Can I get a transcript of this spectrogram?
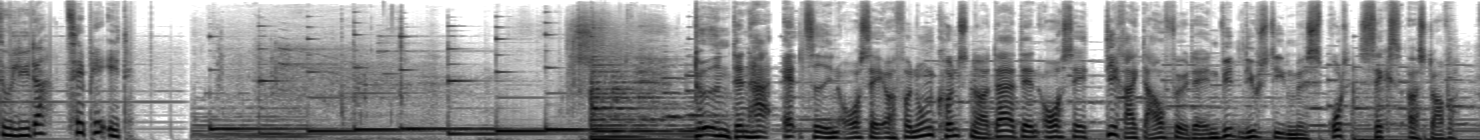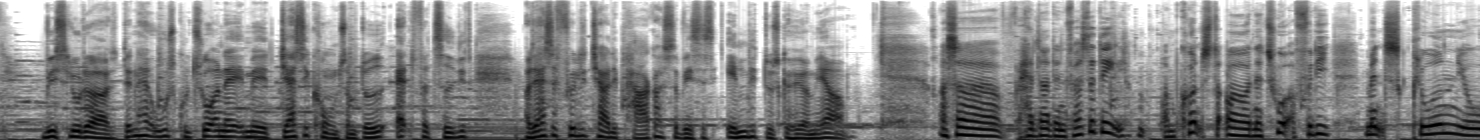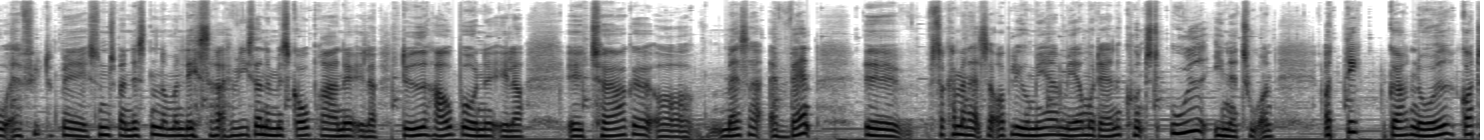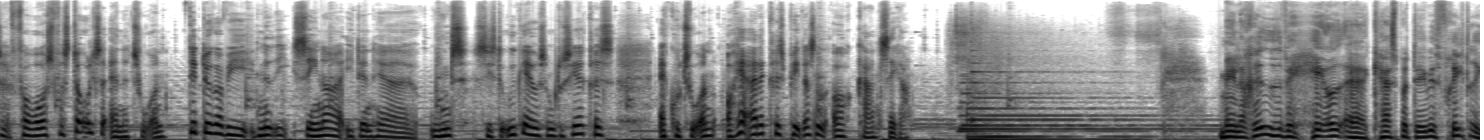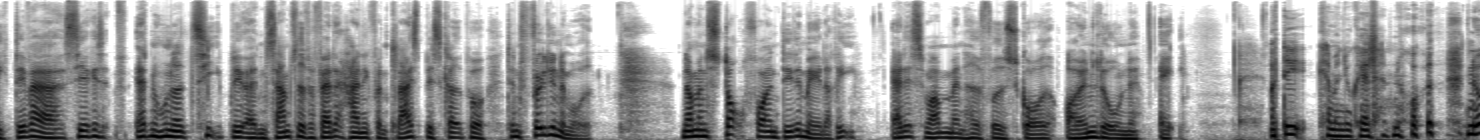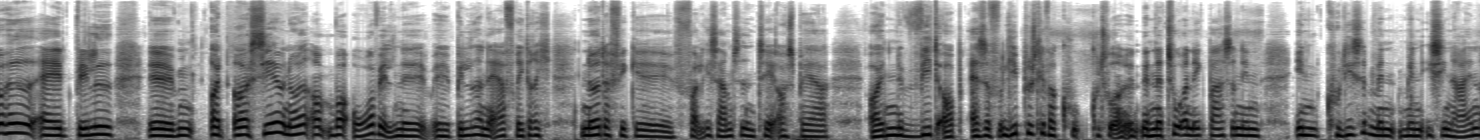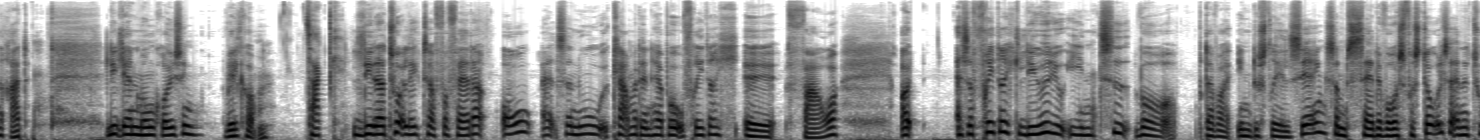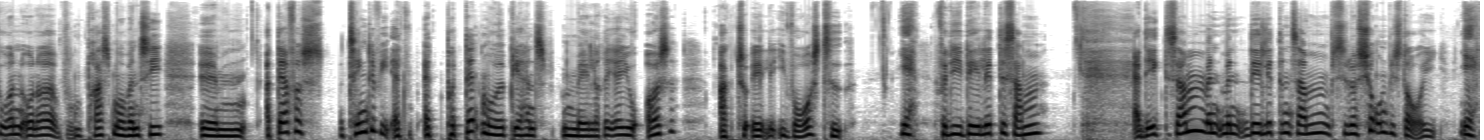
Du lytter til P1. Døden, den har altid en årsag, og for nogle kunstnere, der er den årsag direkte affødt af en vild livsstil med sprut, sex og stoffer. Vi slutter den her uges kulturen af med et jazzikon, som døde alt for tidligt. Og det er selvfølgelig Charlie Parker, så hvis endelig, du skal høre mere om. Og så handler den første del om kunst og natur, fordi mens kloden jo er fyldt med, synes man næsten, når man læser aviserne med skovbrænde, eller døde havbunde, eller øh, tørke og masser af vand, øh, så kan man altså opleve mere og mere moderne kunst ude i naturen. Og det gør noget godt for vores forståelse af naturen. Det dykker vi ned i senere i den her ugens sidste udgave, som du siger, Chris, af kulturen. Og her er det Chris Petersen og Karen Sækker. Maleriet ved havet af Caspar David Friedrich, det var cirka 1810, blev af den samtidige forfatter Heinrich von Kleist beskrevet på den følgende måde. Når man står foran dette maleri, er det som om man havde fået skåret øjenlågene af. Og det kan man jo kalde noget, noget af et billede, øhm, og, og siger jo noget om, hvor overvældende øh, billederne er Friedrich. Noget, der fik øh, folk i samtiden til at spære øjnene vidt op. Altså lige pludselig var kulturen, naturen ikke bare sådan en, en kulisse, men, men i sin egen ret. Lilian Munk Røsing, velkommen. Tak. Litteraturlektor, forfatter, og altså nu klar med den her bog, Friedrich øh, Farver. Og altså Friedrich levede jo i en tid, hvor der var industrialisering, som satte vores forståelse af naturen under pres, må man sige. Øhm, og derfor tænkte vi, at, at på den måde bliver hans malerier jo også aktuelle i vores tid. Ja. Fordi det er lidt det samme. Ja, det er ikke det samme, men, men det er lidt den samme situation, vi står i. Ja,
